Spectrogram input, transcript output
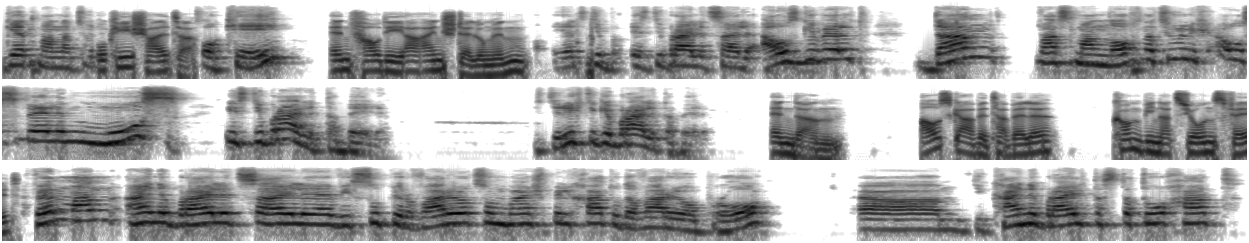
geht man natürlich. Okay, Schalter. Okay. NVDA-Einstellungen. Jetzt die, ist die Breilezeile ausgewählt. Dann, was man noch natürlich auswählen muss, ist die Breile-Tabelle. Ist die richtige Breile-Tabelle. Ändern. Ausgabetabelle. Kombinationsfeld. Wenn man eine Breilezeile wie Super Vario zum Beispiel hat oder Vario Pro, äh, die keine Breiltastatur hat,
